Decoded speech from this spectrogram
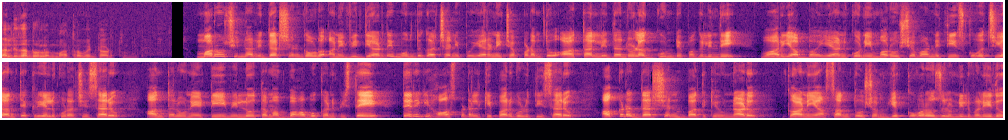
తల్లిదండ్రులను మాత్రం వెంటాడుతుంది. మరో చిన్నారి దర్శన్ గౌడ్ అనే విద్యార్థి ముందుగా చనిపోయారని చెప్పడంతో ఆ తల్లిదండ్రుల గుండె పగిలింది. వారి అబ్బాయి అనుకుని మరో శవాన్ని తీసుకువచ్చి అంత్యక్రియలు కూడా చేశారు. అంతలోనే టీవీలో తమ బాబు కనిపిస్తే తిరిగి హాస్పిటల్కి పరుగులు తీశారు. అక్కడ దర్శన్ బతికే ఉన్నాడు. కానీ ఆ సంతోషం ఎక్కువ రోజులు నిలవలేదు.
